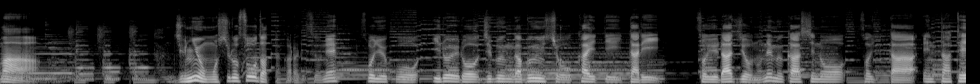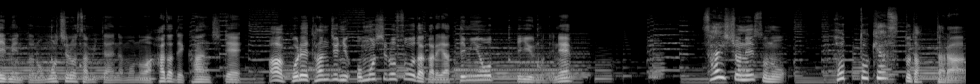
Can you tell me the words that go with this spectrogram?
まあ単単に面白そうだったからですよねそういうこういろいろ自分が文章を書いていたりそういうラジオのね昔のそういったエンターテインメントの面白さみたいなものは肌で感じてああこれ単純に面白そうだからやってみようっていうのでね。最初ねそのポッドキャストだったら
